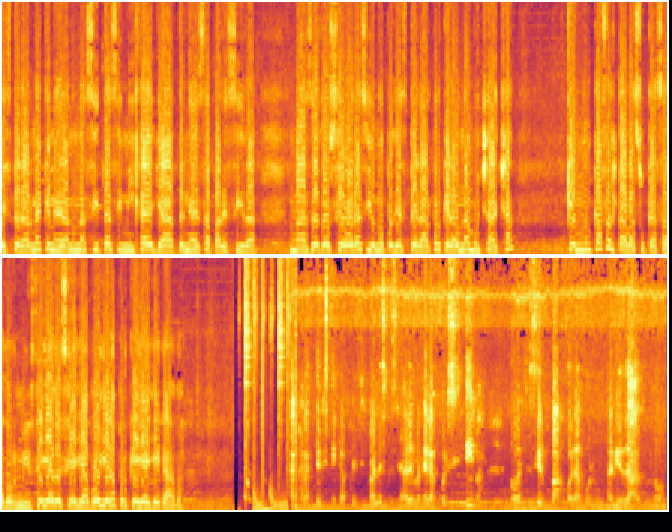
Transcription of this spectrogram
esperarme a que me dieran una cita si mi hija ya tenía desaparecida más de 12 horas y yo no podía esperar porque era una muchacha que nunca faltaba a su casa a dormirse. Ella decía ya voy, era porque ella llegaba. Característica principal es que sea de manera coercitiva, ¿no? Es decir, bajo la voluntariedad, ¿no?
